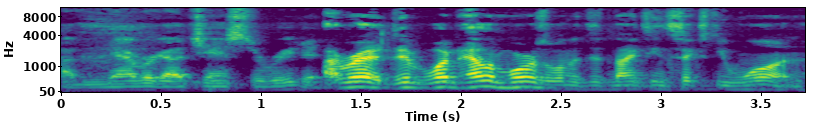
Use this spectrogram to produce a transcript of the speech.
I've never got a chance to read it. I read did, what Alan Moore's was the one that did 1961.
